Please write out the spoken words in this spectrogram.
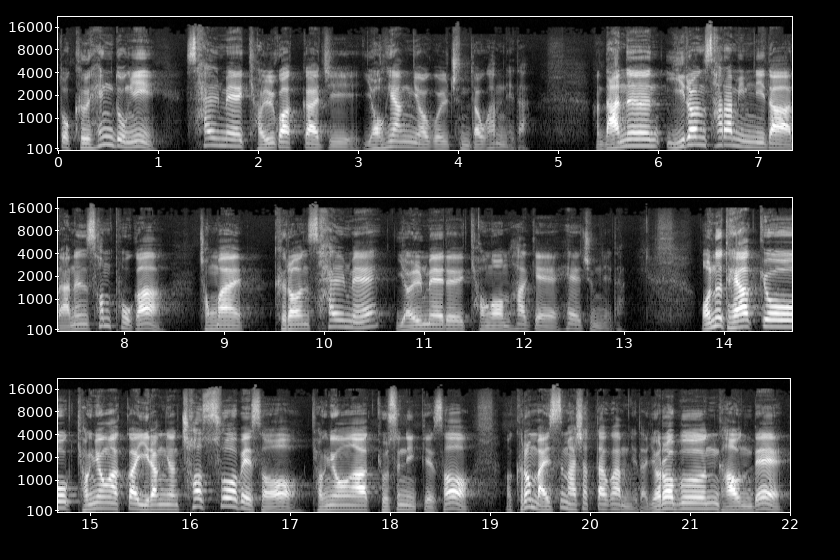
또 그 행동이 삶의 결과까지 영향력을 준다고 합니다. 나는 이런 사람입니다. 라는 선포가 정말 그런 삶의 열매를 경험하게 해 줍니다. 어느 대학교 경영학과 1학년 첫 수업에서 경영학 교수님께서 그런 말씀하셨다고 합니다. 여러분 가운데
